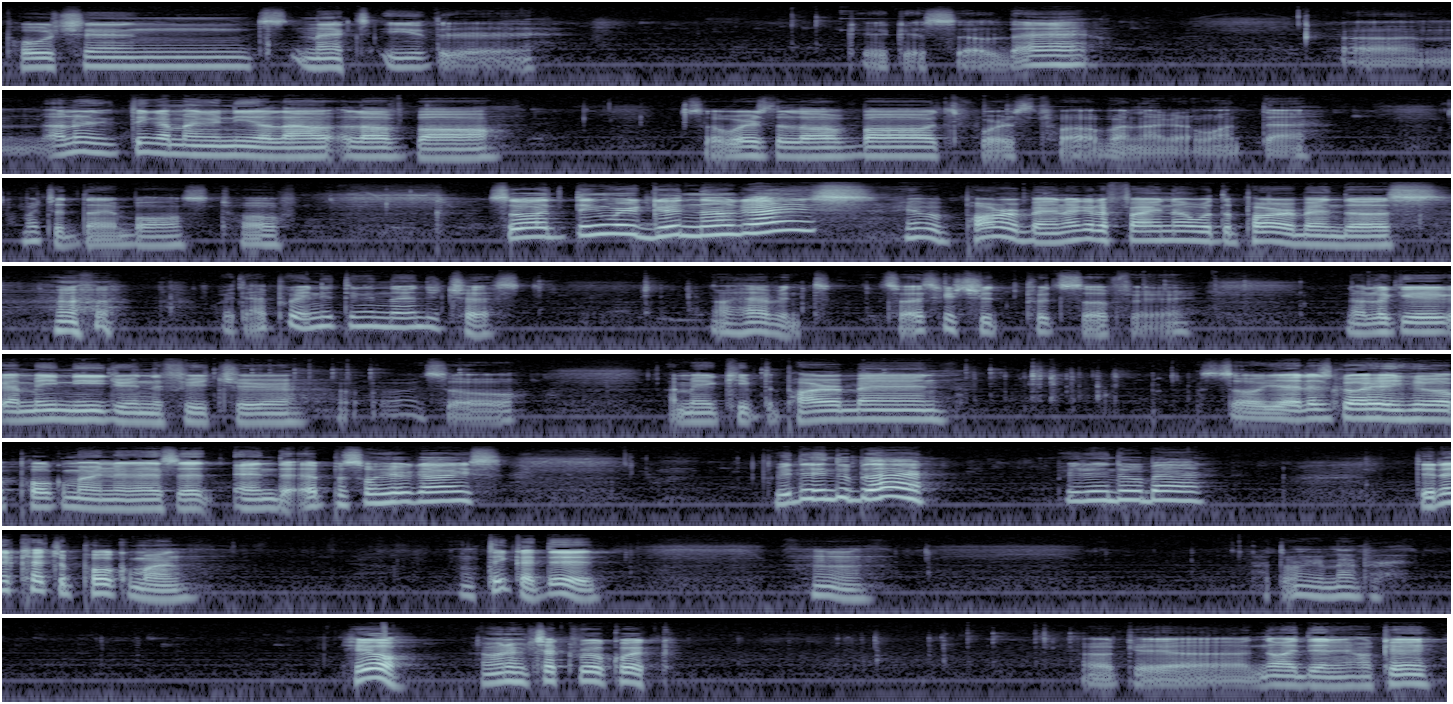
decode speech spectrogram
Potions max Ether. Okay, I can sell that. Um, I don't think I'm gonna need a love ball. So where's the love ball? It's worth 12. I'm not gonna want that. How much are die balls? 12. So I think we're good now, guys. We have a power band. I gotta find out what the power band does. Wait, did I put anything in the ender chest? I haven't. So I think I should put stuff here. Now look, I may need you in the future. So I may keep the power band. So yeah, let's go ahead and heal up Pokemon and that's it. End the episode here, guys. We didn't do bad. We didn't do bad. Did I catch a Pokemon? I think I did. Hmm. I don't remember. Heal! I want to check real quick. Okay, uh, no I didn't, okay.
